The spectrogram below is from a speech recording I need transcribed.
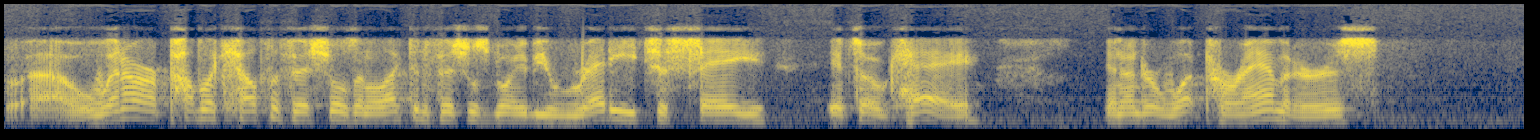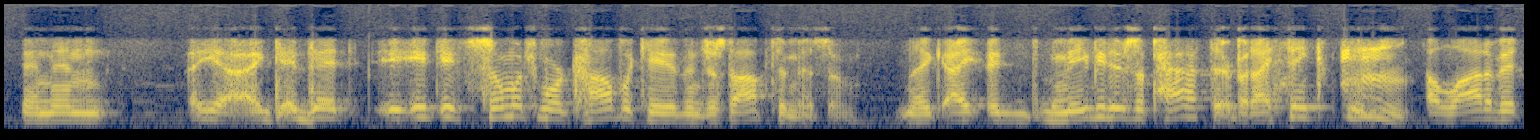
uh, when are public health officials and elected officials going to be ready to say it's okay, and under what parameters? And then yeah, that it, it's so much more complicated than just optimism. Like, I, maybe there's a path there, but I think a lot of it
